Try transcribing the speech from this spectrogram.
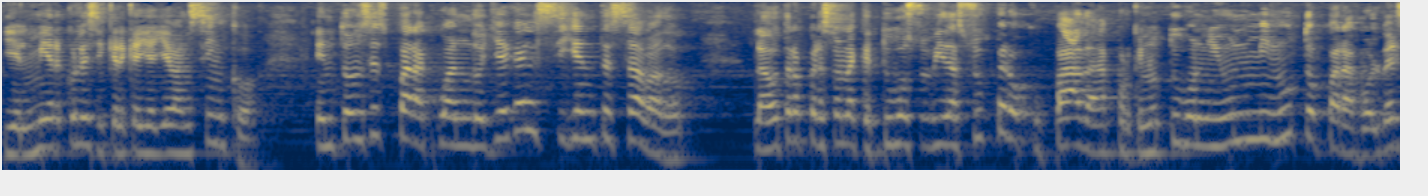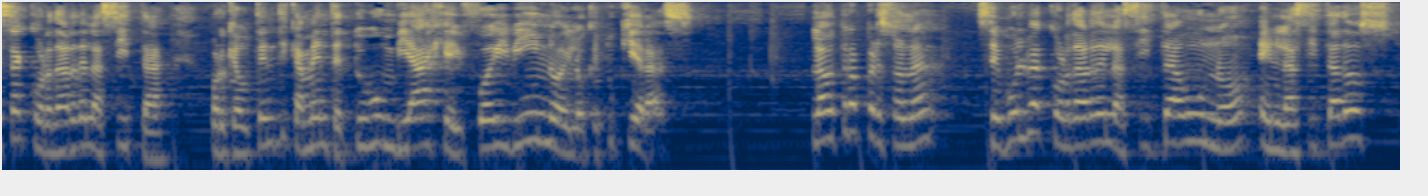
Y el miércoles y cree que ya llevan cinco. Entonces para cuando llega el siguiente sábado, la otra persona que tuvo su vida súper ocupada porque no tuvo ni un minuto para volverse a acordar de la cita, porque auténticamente tuvo un viaje y fue y vino y lo que tú quieras, la otra persona se vuelve a acordar de la cita 1 en la cita 2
